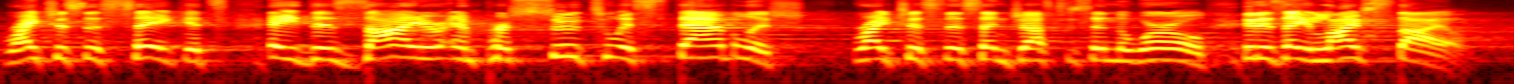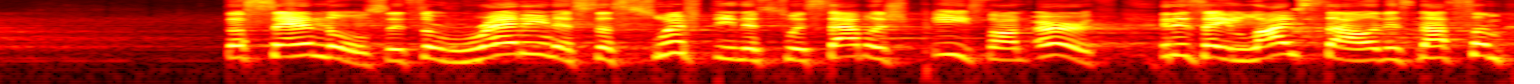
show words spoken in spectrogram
righteousness' sake, it's a desire and pursuit to establish righteousness and justice in the world. It is a lifestyle. The sandals, it's a readiness, the swiftiness to establish peace on earth. It is a lifestyle, it is not some,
